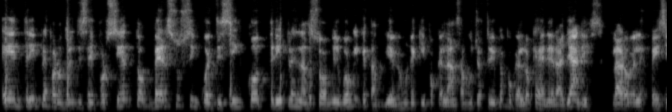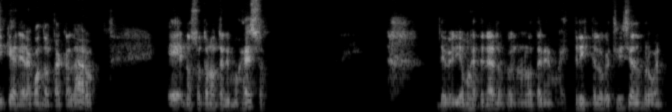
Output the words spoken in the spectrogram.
en triples para un 36% versus 55 triples lanzó Milwaukee, que también es un equipo que lanza muchos triples porque es lo que genera Yanis. Claro, el spacing que genera cuando ataca el aro. Eh, nosotros no tenemos eso. Deberíamos de tenerlo, pero no lo tenemos. Es triste lo que estoy diciendo, pero bueno,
